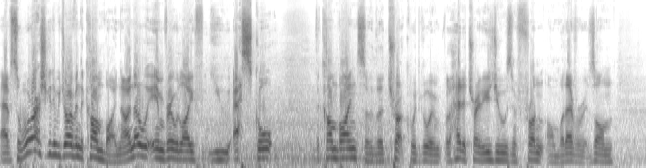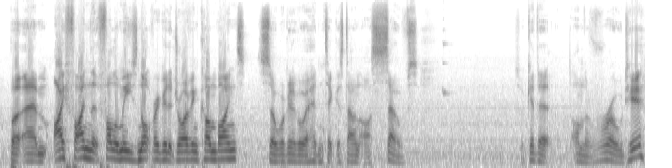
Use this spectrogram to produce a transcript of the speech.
Uh, so we're actually going to be driving the combine. Now I know in real life you escort the combine, so the truck would go in, the header trailer usually goes in front on whatever it's on. But um, I find that Follow Me is not very good at driving combines, so we're going to go ahead and take this down ourselves. So get it on the road here.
